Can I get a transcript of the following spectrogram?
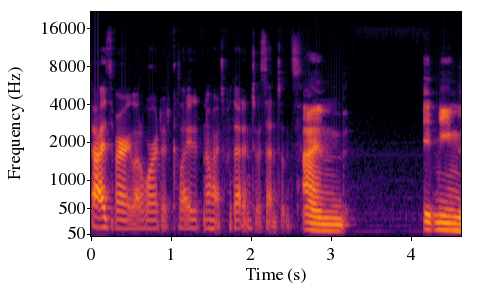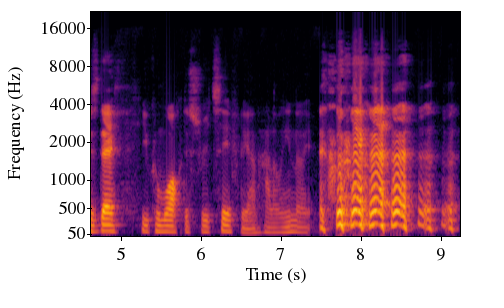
that is very well worded because I didn't know how to put that into a sentence. and it means that you can walk the street safely on Halloween night.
